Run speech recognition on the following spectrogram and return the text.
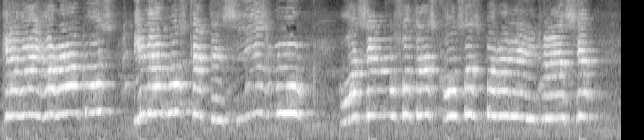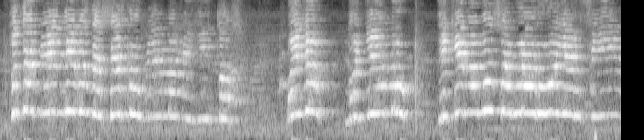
que agarramos y damos catecismo o hacemos otras cosas para la iglesia. Tú también debes de hacer lo mismo, amiguitos. Bueno, don Yemo, ¿de qué vamos a hablar hoy al fin?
